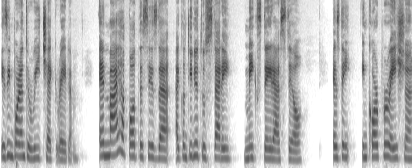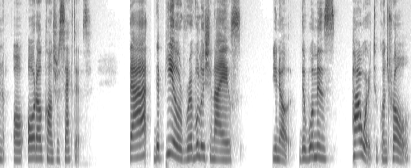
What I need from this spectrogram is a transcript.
it's important to recheck radon and my hypothesis that i continue to study mixed data still is the incorporation of oral contraceptives. That the pill revolutionized, you know, the woman's power to control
